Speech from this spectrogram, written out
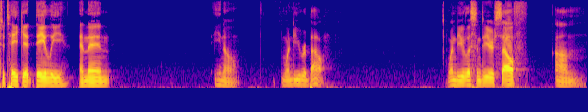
to take it daily and then you know when do you rebel? When do you listen to yourself? Um,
